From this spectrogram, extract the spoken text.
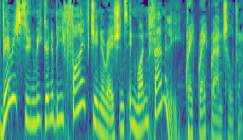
very soon we're going to be five generations in one family. Great great grandchildren.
